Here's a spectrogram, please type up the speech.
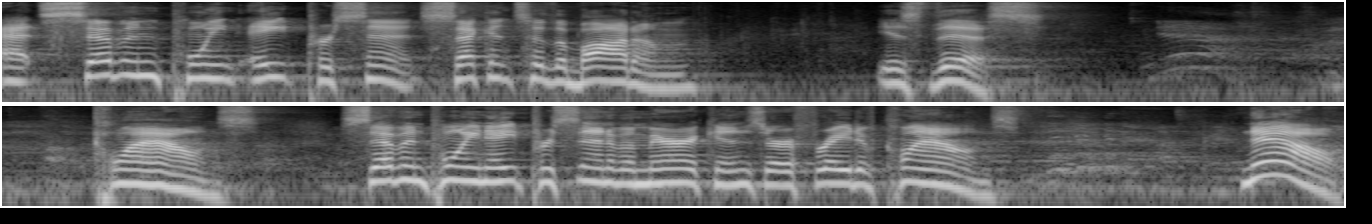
at 7.8%, second to the bottom, is this. Clowns. 7.8% of Americans are afraid of clowns. Now,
